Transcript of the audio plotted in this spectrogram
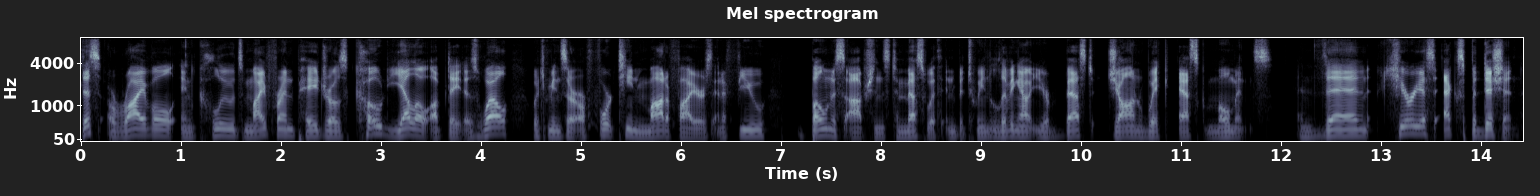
This arrival includes my friend Pedro's Code Yellow update as well, which means there are 14 modifiers and a few bonus options to mess with in between living out your best John Wick esque moments. And then Curious Expedition,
